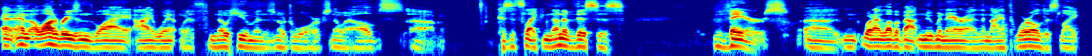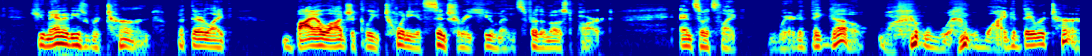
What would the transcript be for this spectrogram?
and and a lot of reasons why I went with no humans, no dwarves, no elves, because it's like none of this is theirs. Uh, what I love about Numenera and the Ninth World is like humanity's returned, but they're like biologically 20th century humans for the most part. And so it's like, where did they go? Why did they return?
